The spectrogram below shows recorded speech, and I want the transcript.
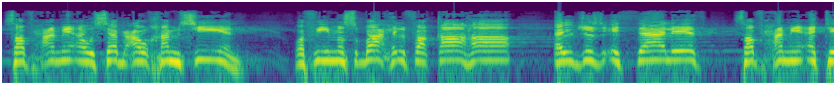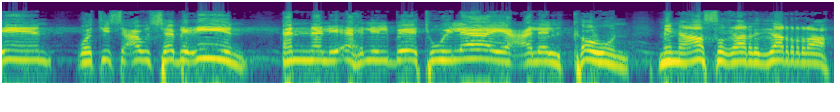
صفحة 157 وفي مصباح الفقاهة الجزء الثالث صفحة 279 أن لأهل البيت ولاية على الكون من أصغر ذرة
